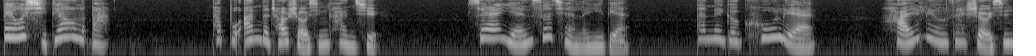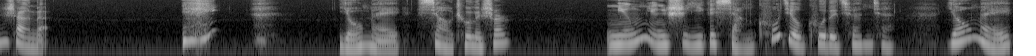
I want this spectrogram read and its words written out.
被我洗掉了吧？”他不安的朝手心看去，虽然颜色浅了一点，但那个哭脸。还留在手心上呢。咦，由美笑出了声儿。明明是一个想哭就哭的圈圈，由美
